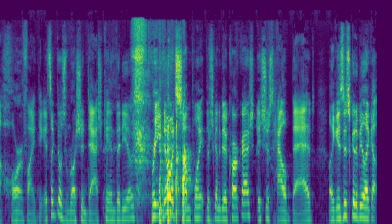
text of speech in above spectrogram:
a horrifying thing. It's like those Russian dash cam videos where you know at some point there's going to be a car crash. It's just how bad. Like, is this going to be like a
